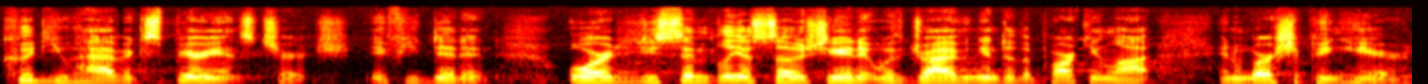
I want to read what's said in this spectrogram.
Could you have experienced church if you didn't? Or did you simply associate it with driving into the parking lot and worshiping here?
